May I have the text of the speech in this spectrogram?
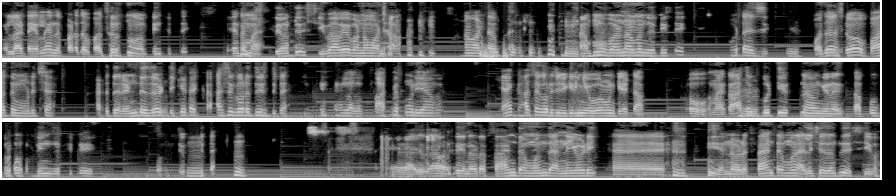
எல்லா டயர்லயும் இந்த படத்தை பாத்துடணும் அப்படின்னு சொல்லிட்டு ஏன்னா இது வந்து சிவாவே பண்ண மாட்டான். பண்ண மாட்டான் நம்ம பண்ணணும்னு சொல்லிட்டு போட்டாச்சு. முதல் ஷோவை பார்த்து முடிச்சேன். அடுத்த ரெண்டு ஷோ டிக்கெட்டை காசு குறைச்சு வித்துட்டேன் என்னால அதை பார்க்க முடியாம. ஏன் காசை குறைச்சு விக்கிறீங்க? எவ்வளவுன்னு கேட்டான். ப்ரோ நான் காசை. கூட்டி விட்டு அவங்க எனக்கு தப்பு ப்ரோ அப்படின்னு சொல்லிட்டு அதுதான் வந்து என்னோட ஃபேண்டம் வந்து அன்னையோடி. என்னோட ஃபேண்டம் வந்து அழிச்சது வந்து சிவா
